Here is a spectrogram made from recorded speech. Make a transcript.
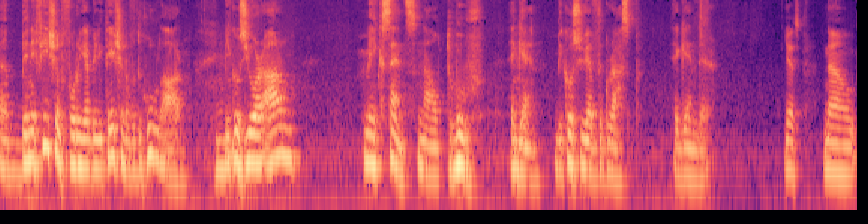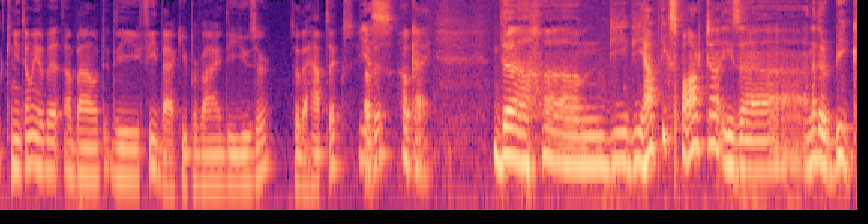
uh, beneficial for rehabilitation of the whole arm because your arm makes sense now to move again because you have the grasp again there. Yes. Now, can you tell me a bit about the feedback you provide the user? So the haptics of Yes. Okay. The um, the the haptics part is uh, another big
